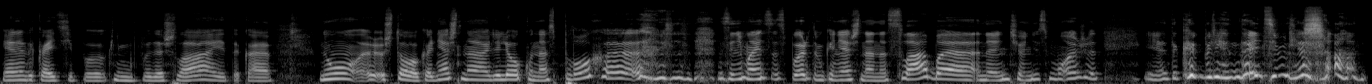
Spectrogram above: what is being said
И она такая, типа, к нему подошла и такая... Ну, э, что, конечно, Лилек у нас плохо занимается спортом, конечно, она слабая, она ничего не сможет. И я такая, блин, дайте мне шанс.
